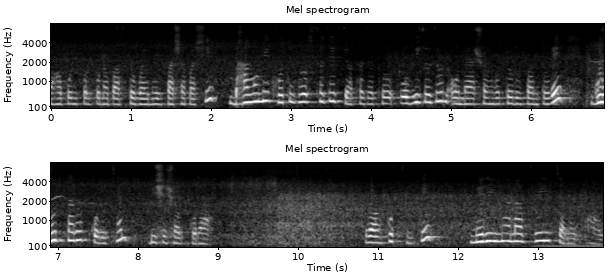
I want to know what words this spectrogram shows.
মহাপরিকল্পনা বাস্তবায়নের পাশাপাশি ভাঙনে ক্ষতিগ্রস্তদের যথাযথ অভিযোজন ও ন্যায়সঙ্গত রূপান্তরে গুরুত্বারোপ করেছেন বিশেষজ্ঞরা। রংপুর থেকে মেরিনা লাভলি চ্যানেল আই।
